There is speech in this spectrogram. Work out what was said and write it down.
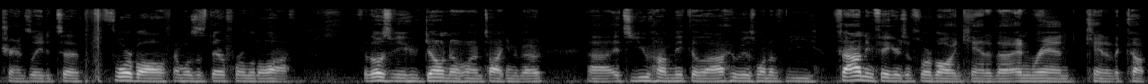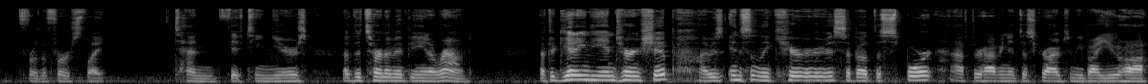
translated to floorball and was therefore a little off. For those of you who don't know who I'm talking about, uh, it's Juha Mikkola, who is one of the founding figures of floorball in Canada and ran Canada Cup for the first like 10, 15 years of the tournament being around. After getting the internship, I was instantly curious about the sport after having it described to me by Juha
